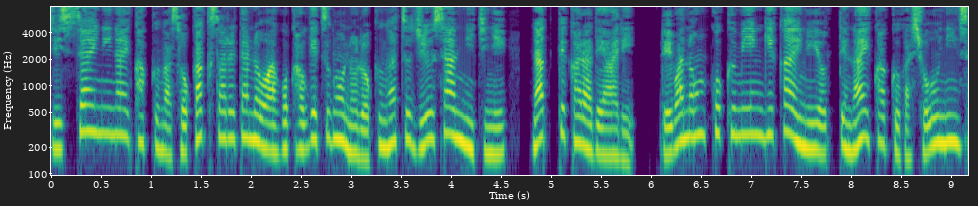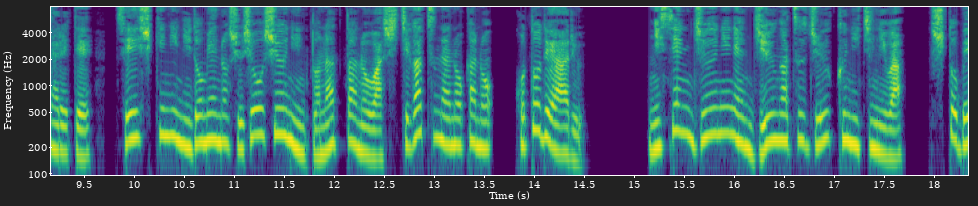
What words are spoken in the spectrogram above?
実際に内閣が組閣されたのは5ヶ月後の6月13日になってからであり、レバノン国民議会によって内閣が承認されて、正式に2度目の首相就任となったのは7月7日のことである。2012年10月19日には、首都ベ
